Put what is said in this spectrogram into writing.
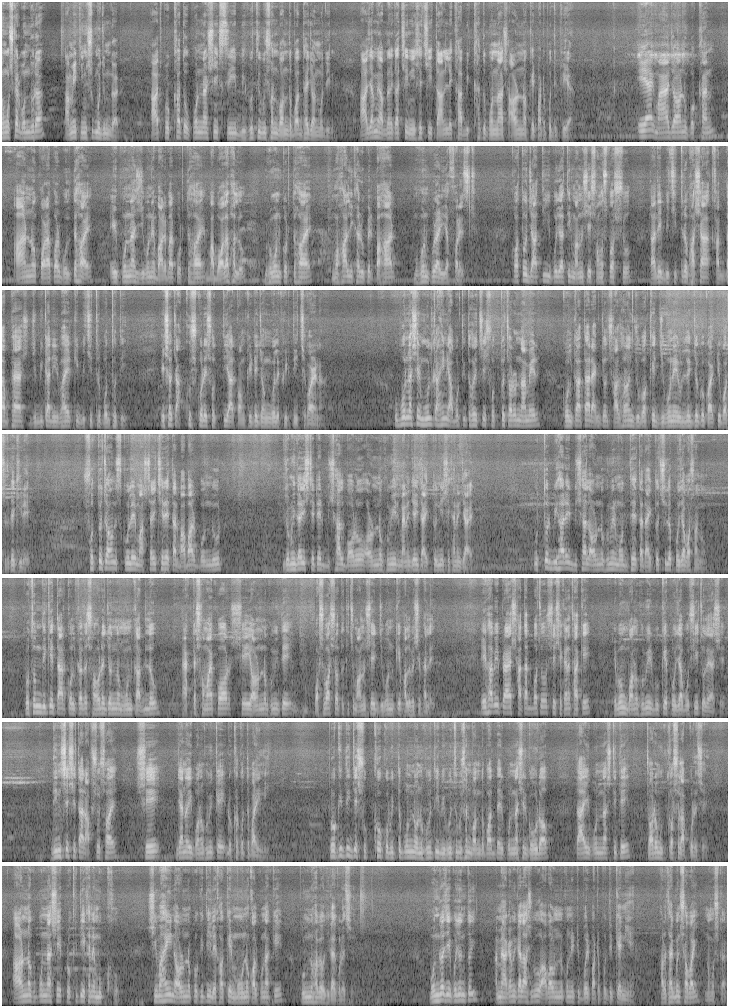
নমস্কার বন্ধুরা, আমি কিংশুক মজুমদার। আজ প্রখ্যাত ঔপন্যাসিক শ্রী বিভূতিভূষণ বন্দ্যোপাধ্যায় জন্মদিন। আজ আমি আপনাদের কাছে নিয়ে এসেছি তাঁর লেখা বিখ্যাত উপন্যাস আরণ্যকের পাঠপ্রতিক্রিয়া এ এক মায়াজড়ান উপাখ্যান। আরণ্যক পড়ার পর বলতে হয়, এই উপন্যাস জীবনে বারবার পড়তে হয় বা বলা ভালো, ভ্রমণ করতে হয় মহালিখারূপের পাহাড়, মোহনপুরা রিজার্ভ ফরেস্ট। কত জাতি, উপজাতির মানুষের সংস্পর্শ তাদের বিচিত্র ভাষা, খাদ্যাভ্যাস, জীবিকা নির্বাহের কি বিচিত্র পদ্ধতি? এসব চাক্ষুষ করে সত্যি আর কংক্রিটের জঙ্গলে ফিরতে ইচ্ছে করে না। উপন্যাসের মূল কাহিনী আবর্তিত হয়েছে সত্যচরণ নামের কলকাতার একজন সাধারণ যুবকের জীবনের উল্লেখযোগ্য কয়েকটি বছরকে ঘিরে। সত্যচরণ স্কুলের মাস্টারি ছেড়ে তার বাবার বন্ধুর জমিদারি স্টেটের বিশাল বড় অরণ্যভূমির ম্যানেজারি দায়িত্ব নিয়ে সেখানে যায়। উত্তর বিহারে বিশাল অরণ্যভূমির মধ্যে তার দায়িত্ব ছিল প্রজা বসানো। প্রথম দিকে তার কলকাতা শহরের জন্য মন কাঁদলেও একটা সময় পর সেই অরণ্যভূমিতে বসবাসরত কিছু মানুষের জীবনকে ভালোবেসে ফেলে। এভাবে প্রায় সাত আট বছর সে সেখানে থাকে এবং বনভূমির বুকে প্রজা বসিয়ে চলে আসে। দিন শেষে তার আফসোস হয়, সে যেন এই বনভূমিকে রক্ষা করতে পারেনি। প্রকৃতির যে সূক্ষ্ম, কবিত্বপূর্ণ অনুভূতি বিভূতিভূষণ বন্দ্যোপাধ্যায়ের উপন্যাসের গৌরব তাই উপন্যাসটিতে চরম উৎকর্ষ লাভ করেছে। আরণ্যক উপন্যাসে প্রকৃতি এখানে মুখ্য। সীমাহীন অরণ্য প্রকৃতি লেখকের মৌন কল্পনাকে পূর্ণভাবে অধিকার করেছে। বন্ধুরা, যে পর্যন্তই, আমি আগামীকাল আসব আবার অন্য কোনো একটি বইয়ের পাঠ্যপত্রিকা নিয়ে। ভালো থাকবেন সবাই, নমস্কার।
